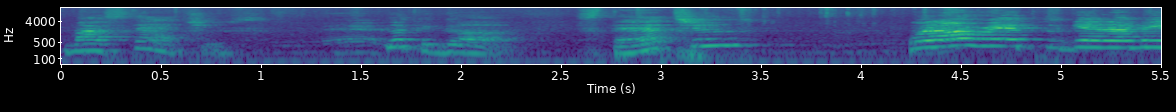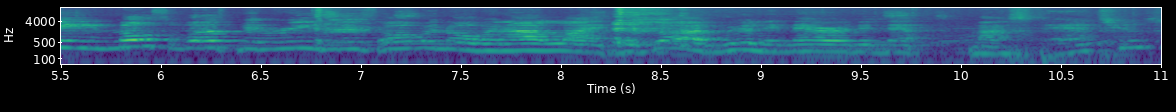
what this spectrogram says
my statutes. Look at God. Statutes? When I read this again, I mean, most of us been reading this over and over in our life, but God really narrowed it down. My statutes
